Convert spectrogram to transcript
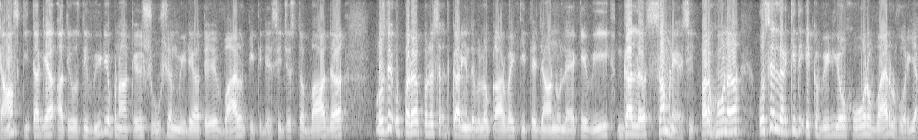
ਡਾਂਸ ਕੀਤਾ ਗਿਆ ਅਤੇ ਉਸ ਦੀ ਵੀਡੀਓ ਬਣਾ ਕੇ ਸੋਸ਼ਲ ਮੀਡੀਆ ਤੇ ਵਾਇਰਲ ਕੀਤੀ ਗਈ ਸੀ, ਜਿਸ ਤੋਂ ਬਾਅਦ ਉਸ ਦੇ ਉੱਪਰ ਪੁਲਿਸ ਅਧਿਕਾਰੀਆਂ ਦੇ ਵੱਲੋਂ ਕਾਰਵਾਈ ਕੀਤੇ ਜਾਣ ਨੂੰ ਲੈ ਕੇ ਵੀ ਗੱਲ ਸਾਹਮਣੇ ਆਈ ਸੀ। ਪਰ ਹੁਣ ਉਸੇ ਲੜਕੀ ਦੀ ਇੱਕ ਵੀਡੀਓ ਹੋਰ ਵਾਇਰਲ ਹੋ ਰਹੀ ਆ।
